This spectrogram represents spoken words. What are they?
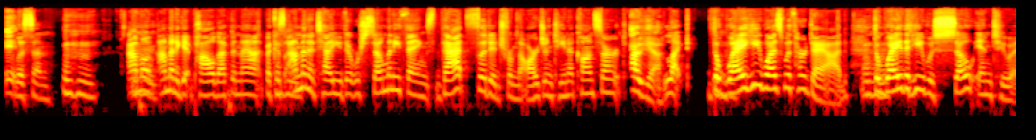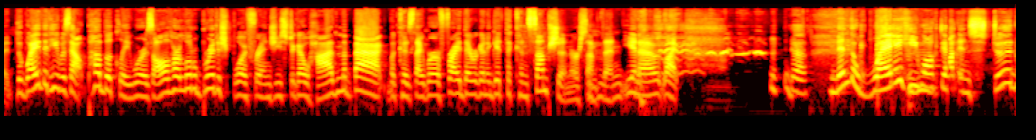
it, Listen, mhm. I'm Mhm. a, I'm going to get piled up in that because I'm Mhm. going to tell you there were so many things that footage from the Argentina concert oh yeah, like the Mhm. way he was with her dad, the Mhm. way that he was so into it, the way that he was out publicly, whereas all her little British boyfriends used to go hide in the back because they were afraid they were going to get the consumption or something, you know, like. yeah, And then the way he Mhm. walked out and stood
